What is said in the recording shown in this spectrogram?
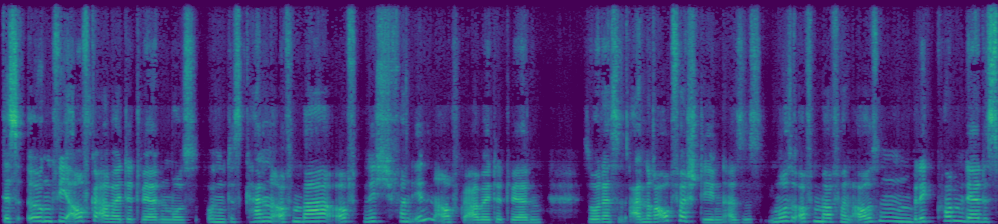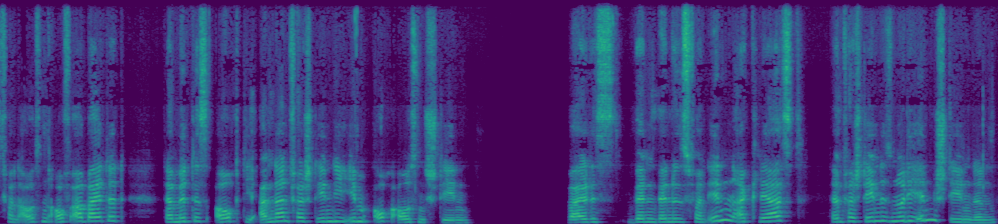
das irgendwie aufgearbeitet werden muss. Und das kann offenbar oft nicht von innen aufgearbeitet werden, so dass es andere auch verstehen. Also es muss offenbar von außen ein Blick kommen, der das von außen aufarbeitet, damit es auch die anderen verstehen, die eben auch außen stehen. Weil das, wenn, wenn du es von innen erklärst, dann verstehen das nur die Innenstehenden.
